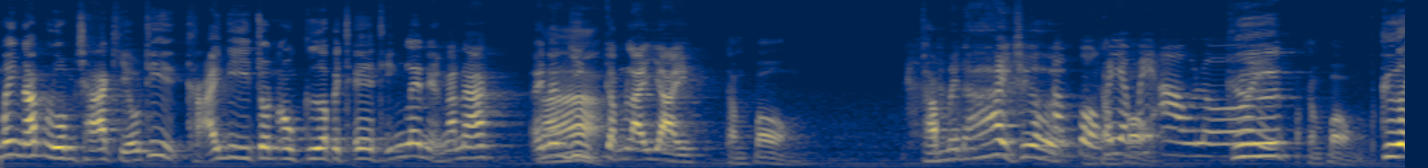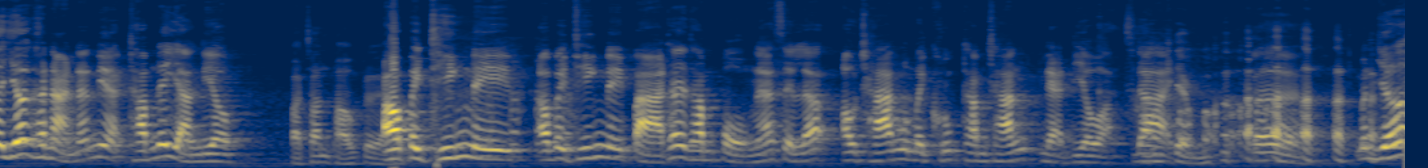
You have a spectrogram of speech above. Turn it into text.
ไม่นับรวมชาเขียวที่ขายดีจนเอาเกลือไปเททิ้งเล่นอย่างนั้นนะไอ้นั่นอ่ายิ่ ยิ่งกำไรใหญ่ทำโป่งทำไม่ได้เชื่อเหทำอะโป่งก็ยังไม่เอาเลย คือทำโป่งเกลือเยอะขนาดนั้นเนี่ยทำได้อย่างเดียว ปลาช่อนเผาเกลือ เอาไปทิ้งในเอาไปทิ้งในป่าถ้าจะทำโป่งนะ เสร็จแล้วเอาช้างลงไปคลุกทำช้างแดดเดียวอะได้เข็ม เออมันเยอะ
